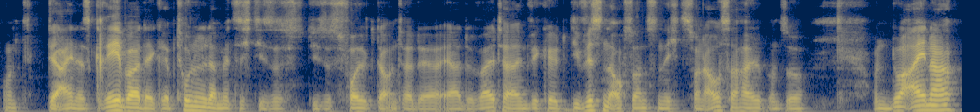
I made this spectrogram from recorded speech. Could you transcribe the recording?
Und der eine ist Gräber, der gräbt Tunnel, damit sich dieses, dieses Volk da unter der Erde weiterentwickelt. Die wissen auch sonst nichts von außerhalb und so. Und nur einer,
